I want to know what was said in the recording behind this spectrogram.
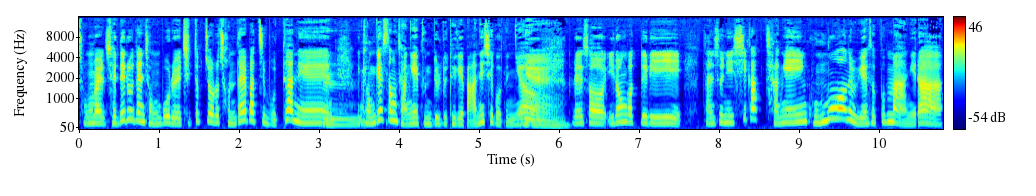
정말 제대로 된 정보를 직접적으로 전달받지 못하는 음. 경계성 장애 분들도 되게 많으시거든요. 예. 그래서 이런 것들이 단순히 시각 장애인 공무원을 위해서뿐만 아니라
